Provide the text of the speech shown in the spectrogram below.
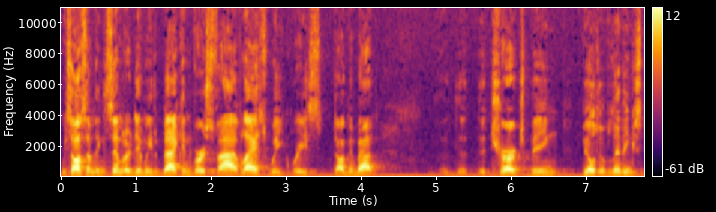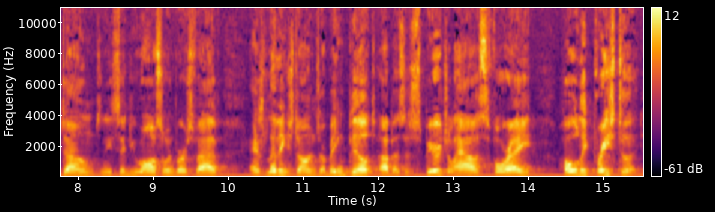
We saw something similar, didn't we, back in verse 5 last week, where he's talking about the, the church being built of living stones. And he said, You also, in verse 5, as living stones, are being built up as a spiritual house for a holy priesthood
